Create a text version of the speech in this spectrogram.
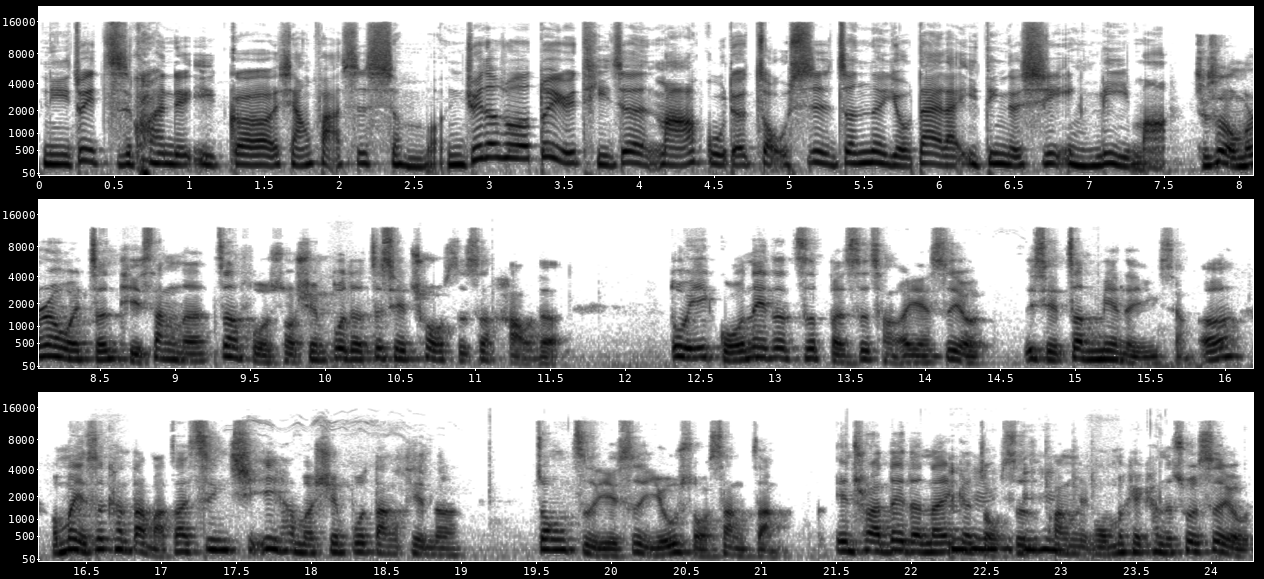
你最直观的一个想法是什么？你觉得说对于提振马股的走势，真的有带来一定的吸引力吗？其实我们认为整体上呢，政府所宣布的这些措施是好的，对于国内的资本市场而言是有一些正面的影响。而我们也是看到嘛，在星期一他们宣布当天呢。中指也是有所上涨，intraday 的那一个走势方面，我们可以看得出是有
